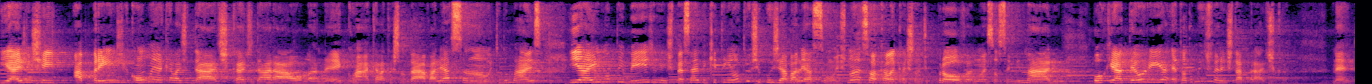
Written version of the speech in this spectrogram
e aí a gente aprende como é aquela didática de dar aula, né, com aquela questão da avaliação e tudo mais. E aí no PIBID a gente percebe que tem outros tipos de avaliações, não é só aquela questão de prova, não é só seminário, porque a teoria é totalmente diferente da prática né?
